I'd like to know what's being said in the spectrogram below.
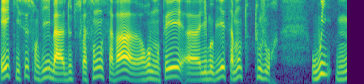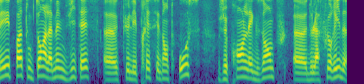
et qui se sont dit bah, de toute façon ça va euh, remonter, euh, l'immobilier ça monte toujours. Oui, mais pas tout le temps à la même vitesse euh, que les précédentes hausses. Je prends l'exemple de la Floride,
